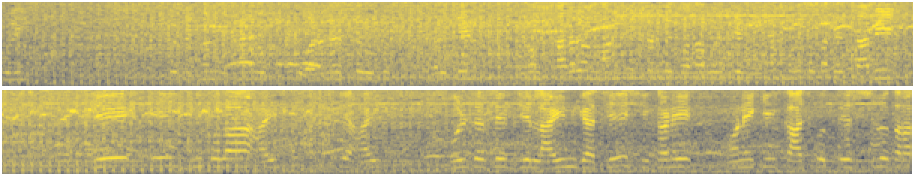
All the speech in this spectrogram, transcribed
পুলিশ প্রশাসন এখানে ঘটনাস্থলে উপস্থিত হয়েছেন এবং সাধারণ মানুষের সঙ্গে কথা বলছেন। এখানে মূলত তাদের দাবি যে এই দুতলা হাই যে হাই ভোল্টেজের যে লাইন গেছে, সেখানে অনেকেই কাজ করতে এসেছিল, তারা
